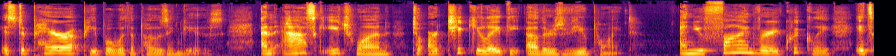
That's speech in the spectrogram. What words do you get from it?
is to pair up people with opposing views and ask each one to articulate the other's viewpoint. And you find very quickly it's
